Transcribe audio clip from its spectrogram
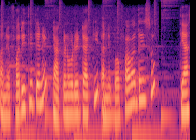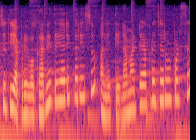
અને ફરીથી તેને ઢાંકણ વડે ઢાંકી અને બફાવા દઈશું. ત્યાં સુધી આપણે વઘારની તૈયારી કરીશું અને તેના માટે આપણે જરૂર પડશે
